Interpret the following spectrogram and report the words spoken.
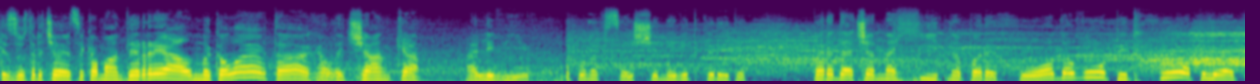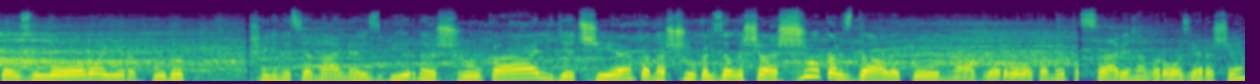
Зустрічаються команди Реал Миколаїв та Галичанка Львів. Рахунок все ще не відкритий. Передача на хід на переходову. Підхоплює Козлова і рахунок шині національної збірної. Шукаль, Дяченко. На Шукаль залишає Шукаль здалеку над воротами. Савіна в розіграші.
